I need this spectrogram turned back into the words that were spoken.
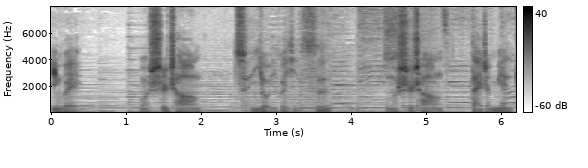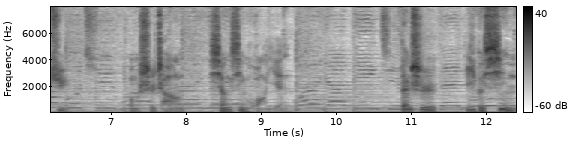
因为我们时常存有一个隐私，我们时常戴着面具，我们时常相信谎言。但是，一个信、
